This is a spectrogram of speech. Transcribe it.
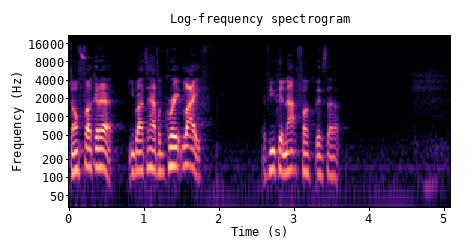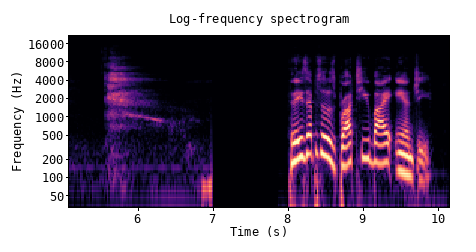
Don't fuck it up. You about to have a great life if you cannot fuck this up. Today's episode is brought to you by Angi.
